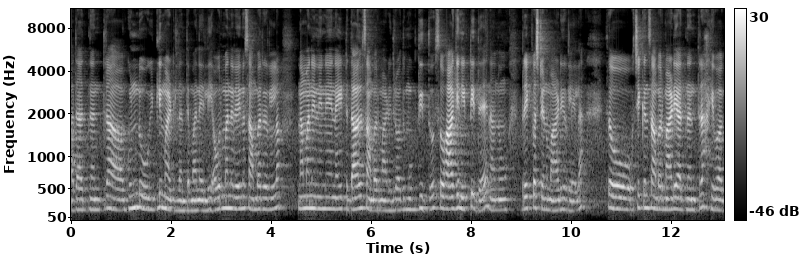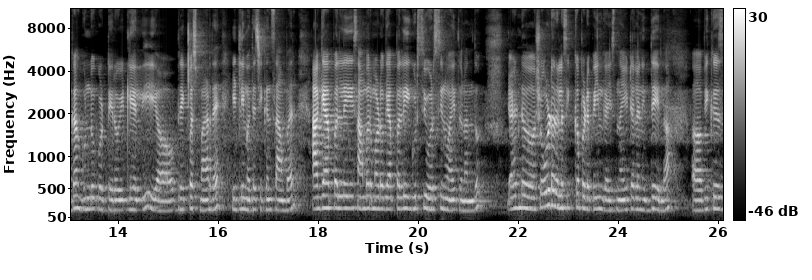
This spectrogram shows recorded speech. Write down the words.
ಅದಾದ ನಂತರ ಗುಂಡು ಇಡ್ಲಿ ಮಾಡಿದ್ಲಂತೆ ಮನೆಯಲ್ಲಿ. ಅವ್ರ ಮನೇಲಿ ಏನು ಸಾಂಬಾರು ಇರಲ್ಲ ನಮ್ಮ ಮನೇಲಿ ನೈಟ್ ದಾಲ್ ಸಾಂಬಾರು ಮಾಡಿದರು. ಅದು ಮುಗ್ದಿತ್ತು. ಸೊ ಹಾಗೇನು ಇಟ್ಟಿದ್ದೆ. ನಾನು ಬ್ರೇಕ್ಫಾಸ್ಟ್ ಏನು ಮಾಡಿರಲಿಲ್ಲ. ಸೊ ಚಿಕನ್ ಸಾಂಬಾರು ಮಾಡಿ ಆದ ನಂತರ ಇವಾಗ ಗುಂಡು ಕೊಟ್ಟಿರೋ ಇಡ್ಲಿಯಲ್ಲಿ ಬ್ರೇಕ್ಫಾಸ್ಟ್ ಮಾಡಿದೆ. ಇಡ್ಲಿ ಮತ್ತು ಚಿಕನ್ ಸಾಂಬಾರು. ಆ ಗ್ಯಾಪಲ್ಲಿ ಸಾಂಬಾರು ಮಾಡೋ ಗ್ಯಾಪಲ್ಲಿ ಗುಡಿಸಿ ಒರೆಸಿನೂ ಆಯಿತು ನಂದು. ಆ್ಯಂಡ್ ಶೋಲ್ಡರ್ ಎಲ್ಲ ಸಿಕ್ಕಾಪಟ್ಟೆ ಪೇಯ್ನ್ ಗೈಸ್ ನೈಟೆಲ್ಲ ನಿದ್ದೆ ಇಲ್ಲ. ಬಿಕಾಸ್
